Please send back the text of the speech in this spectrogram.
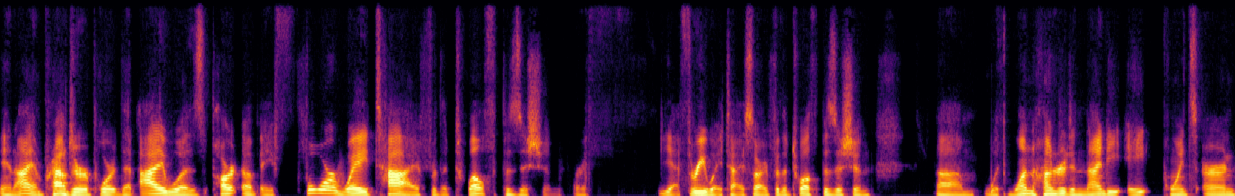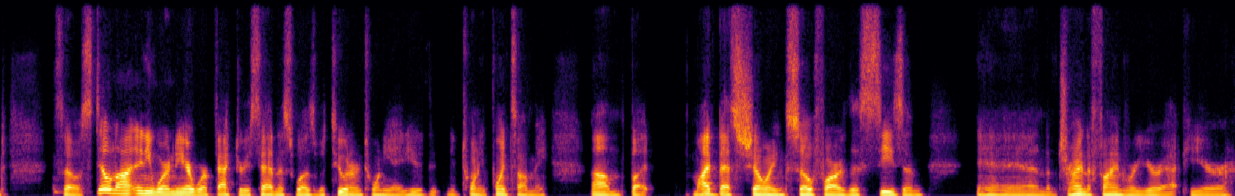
And I am proud to report that I was part of a four way tie for the 12th position, or yeah, three way tie, sorry, for the 12th position um, with 198 points earned. So still not anywhere near where Factory Sadness was with 228. He had 20 points on me. Um, but my best showing so far this season and I'm trying to find where you're at here.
